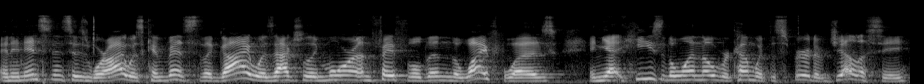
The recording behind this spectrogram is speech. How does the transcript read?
And in instances where I was convinced the guy was actually more unfaithful than the wife was, and yet he's the one overcome with the spirit of jealousy,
